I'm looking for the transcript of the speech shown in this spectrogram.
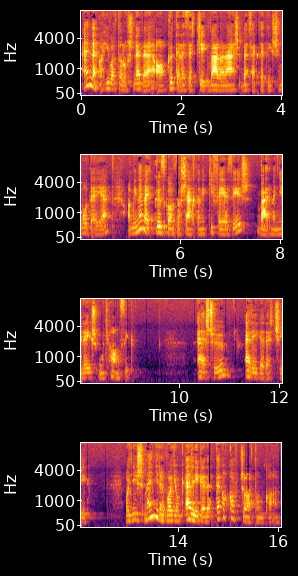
Ennek a hivatalos neve a kötelezettségvállalás befektetési modellje, ami nem egy közgazdaságtani kifejezés, bármennyire is úgy hangzik. Első, elégedettség. Vagyis mennyire vagyunk elégedettek a kapcsolatunkkal.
